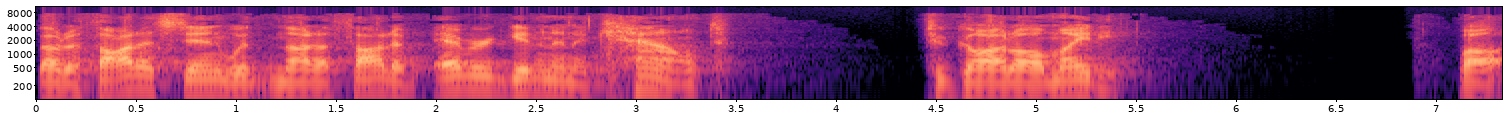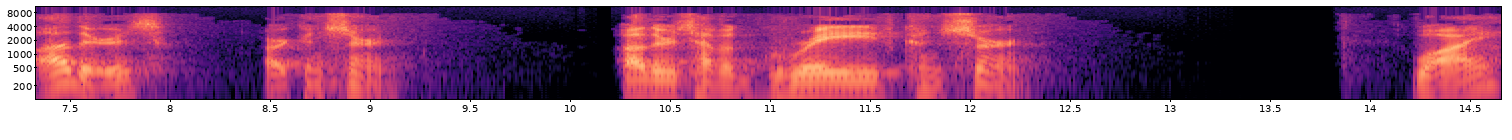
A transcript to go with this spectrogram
without a thought of sin, with not a thought of ever giving an account to God Almighty. While others are concerned. Others have a grave concern. Why?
